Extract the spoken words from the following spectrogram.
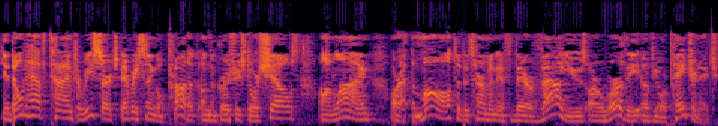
You don't have time to research every single product on the grocery store shelves, online, or at the mall to determine if their values are worthy of your patronage.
